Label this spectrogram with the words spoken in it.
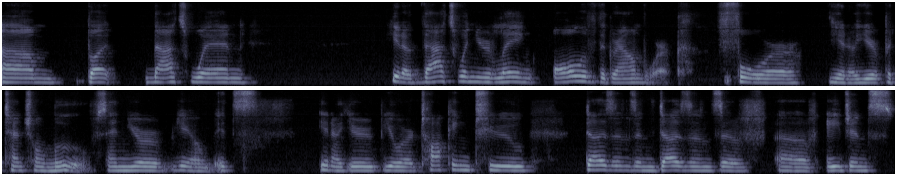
Um, but that's when, you know, that's when you're laying all of the groundwork for, you know, your potential moves and you're, you know, it's, you know, you're, you're talking to dozens and dozens of, of agents.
